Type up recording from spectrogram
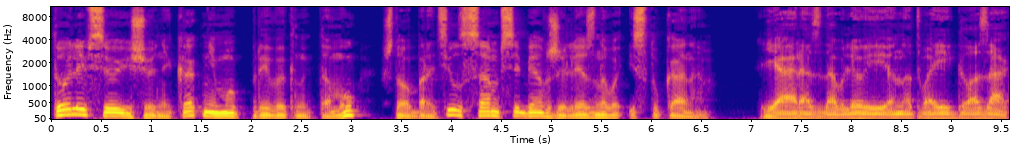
то ли все еще никак не мог привыкнуть к тому, что обратил сам себя в железного истукана. «Я раздавлю ее на твоих глазах,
